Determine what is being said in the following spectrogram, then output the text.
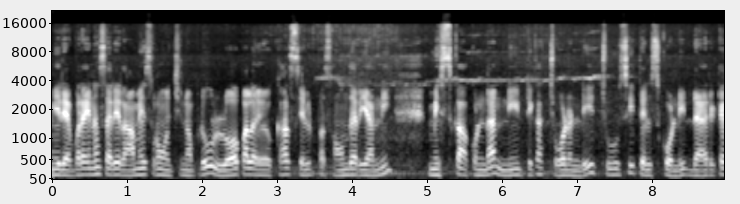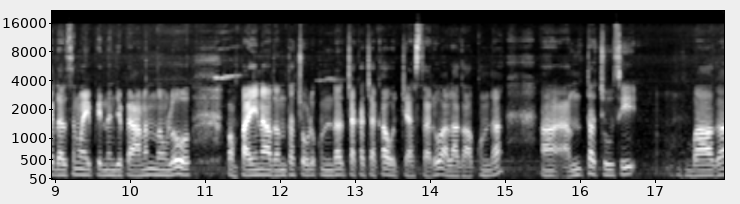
మీరు ఎవరైనా సరే రామేశ్వరం వచ్చినప్పుడు లోపల యొక్క శిల్ప సౌందర్యాన్ని మిస్ కాకుండా నీట్గా చూడండి చూసి తెలుసుకోండి. డైరెక్ట్గా దర్శనం అయిపోయిందని చెప్పి ఆనందంలో పైన అదంతా చూడకుండా చకచక వచ్చేస్తారు. అలా కాకుండా అంతా చూసి బాగా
